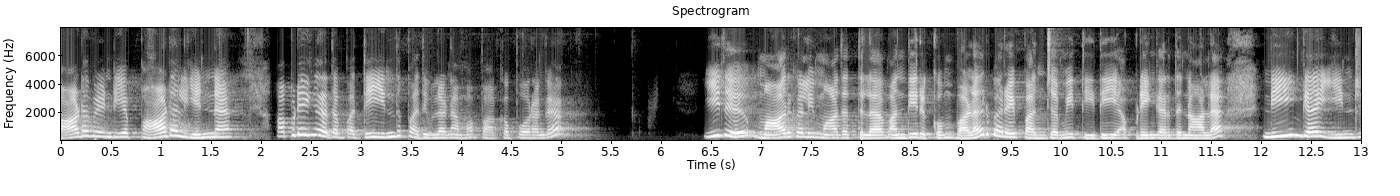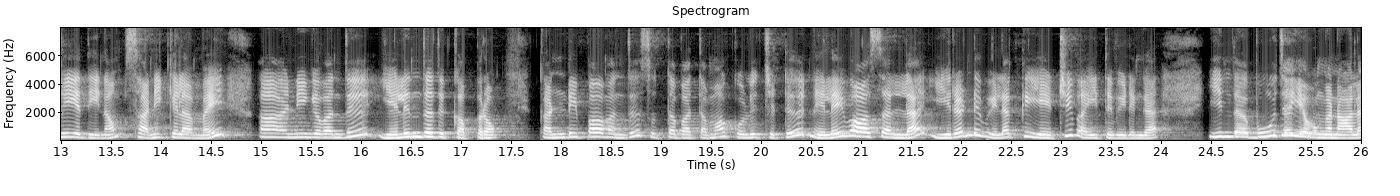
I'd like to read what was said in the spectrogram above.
பாட வேண்டிய பாடல் என்ன? அப்படிங்கிறத பற்றி இந்த பதிவில் நம்ம பார்க்க போகிறோங்க இது மார்கழி மாதத்தில் வந்திருக்கும் வளர்வரை பஞ்சமி திதி அப்படிங்கிறதுனால நீங்கள் இன்றைய தினம் சனிக்கிழமை நீங்கள் வந்து எழுந்ததுக்கப்புறம் கண்டிப்பாக வந்து சுத்தபத்தமாக குளிச்சுட்டு நிலைவாசலில் இரண்டு விளக்கு ஏற்றி வைத்து விடுங்க. இந்த பூஜையை உங்களால்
